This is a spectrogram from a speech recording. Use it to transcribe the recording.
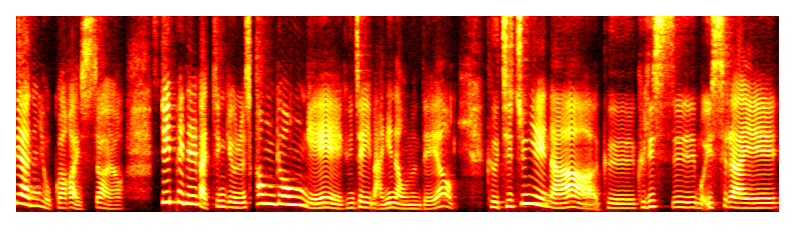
제하는 효과가 있어요. 스위페넬 같은 경우는 성경에 굉장히 많이 나오는데요. 그 지중해나 그 그리스, 뭐 이스라엘,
